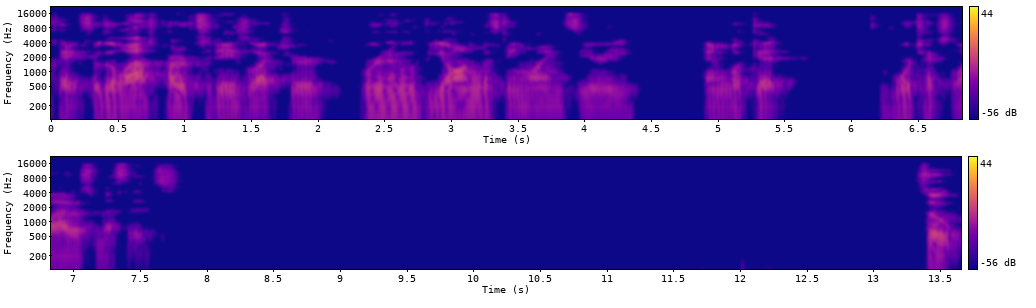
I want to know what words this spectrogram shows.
Okay, for the last part of today's lecture, we're going to move beyond lifting line theory and look at vortex lattice methods. So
